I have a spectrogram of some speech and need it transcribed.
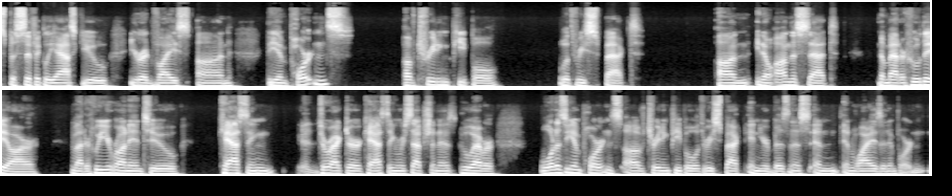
specifically ask you your advice on the importance of treating people with respect on you know on the set no matter who they are no matter who you run into casting uh, director casting receptionist whoever what is the importance of treating people with respect in your business and and why is it important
